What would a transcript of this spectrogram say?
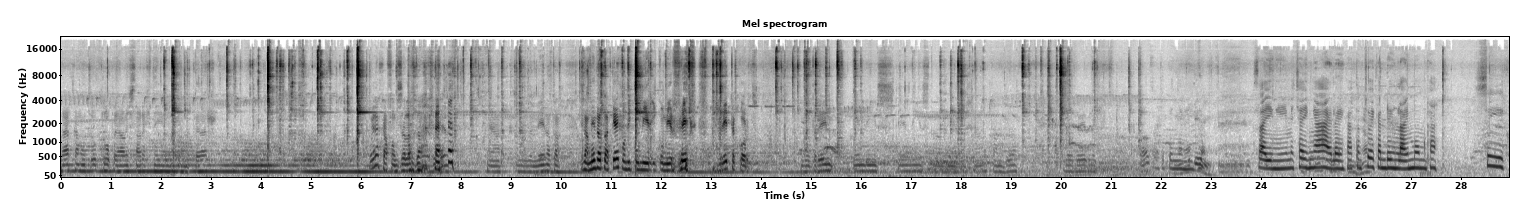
Daar kan het ook kloppen. gaan, is dan recht tegen elkaar. Oh, dat gaat vanzelf daar. dat... Ik dan meen dat dat kijk, want ik kom hier, ik kom hier vreed, vreed tekort. Dat er één, één ding is, één ding is, dan is het zo, dat kan zo. Zo redelijk. จะเป็นอย่างนี้ใส่อย่างนี้ไม่ใช่ง่ายเลยค่ะ ต้องช่วยกันดึงหลายมุมค่ะ สี่ค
